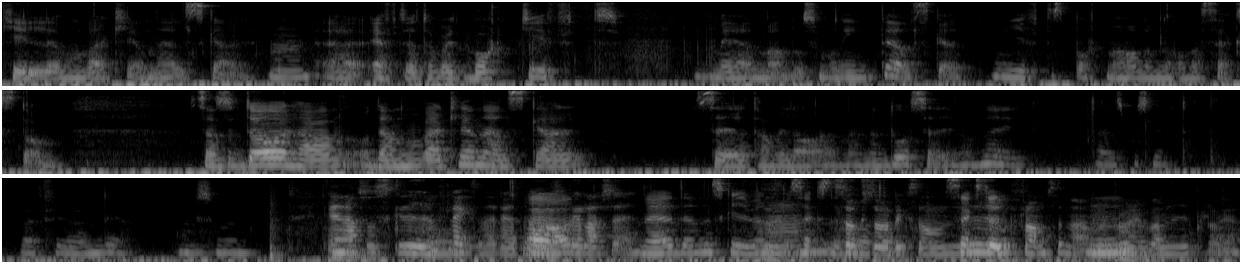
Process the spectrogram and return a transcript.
kille hon verkligen älskar Mm. eh, efter att ha varit bortgift med en man då som hon inte älskar. Hon giftes bort med honom när hon var 16. Sen så dör han och den hon verkligen älskar säger att han vill ha henne men då säger hon nej alldeles på slutet. Varför gör hon det? Liksom en, Är den alltså skriven Mm. för länge sedan eller att den Ja. utspelar sig? nej, den är skriven Mm. på Det såg så 1600-talet. liksom 60. ny på framsidan Mm. men det var ny upplaga.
